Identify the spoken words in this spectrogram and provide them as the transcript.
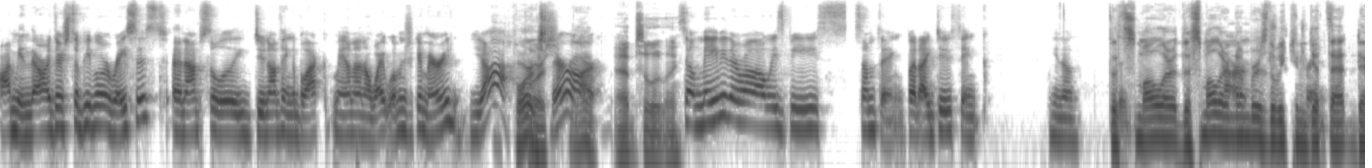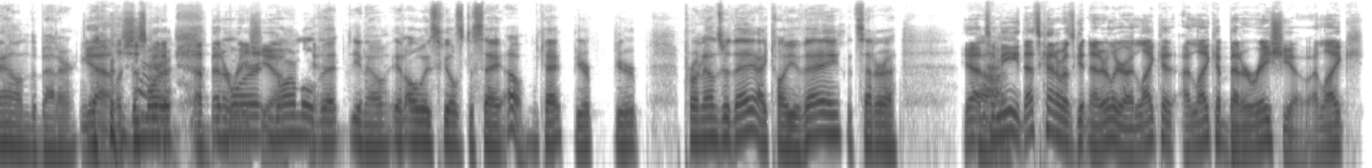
i mean there are there still people who are racist and absolutely do not think a black man and a white woman should get married yeah Of course. there Yeah, are Absolutely. so maybe there will always be something but i do think you know The smaller the smaller numbers that we can get that down, the better. Yeah, let's The just get a- a better the more ratio. Normal Yeah. that you know it always feels to say, oh, okay, your your pronouns are they, I call you they, etc. Yeah, to Uh, me, that's kind of what I was getting at earlier. I like a I like a better ratio. I like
